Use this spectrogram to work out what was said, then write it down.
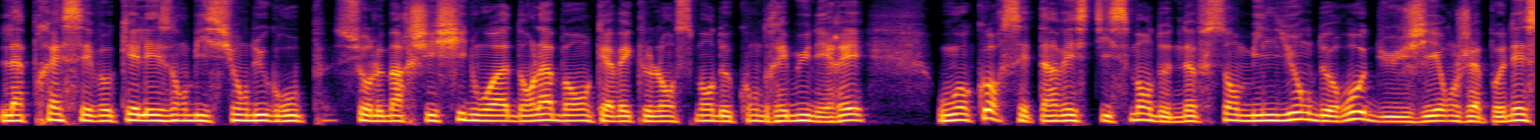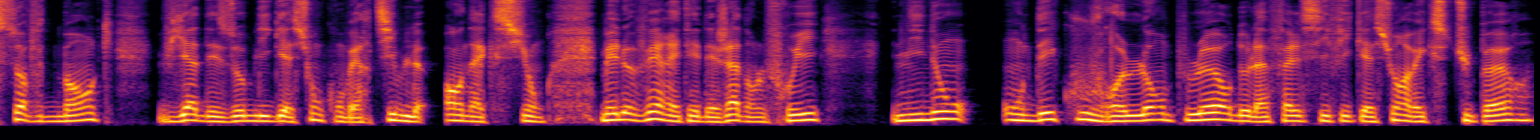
la presse évoquait les ambitions du groupe sur le marché chinois, dans la banque avec le lancement de comptes rémunérés, ou encore cet investissement de 900 millions d'euros du géant japonais SoftBank via des obligations convertibles en actions. Mais le verre était déjà dans le fruit. Ninon, on découvre l'ampleur de la falsification avec stupeur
